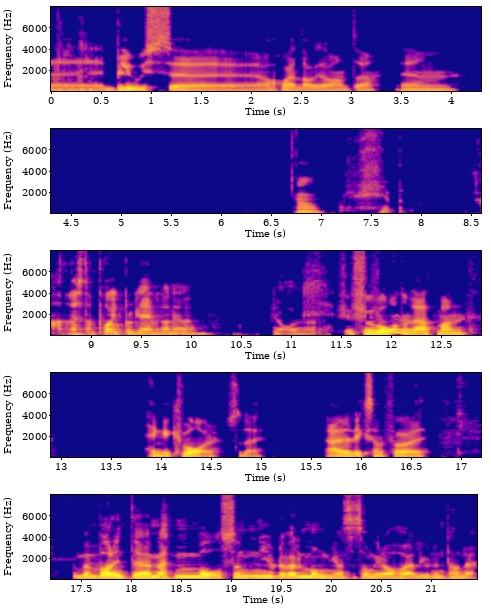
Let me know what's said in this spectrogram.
Eh, Blues uh, AHL-lag då antar jag. Ehm, ja. Japp. Han är nästan point per game där nere. Ja, ja. Förvånande att man hänger kvar sådär. Är det liksom för... Men var det inte Matt Molson gjorde väl många säsonger i AHL? Gjorde inte han det?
